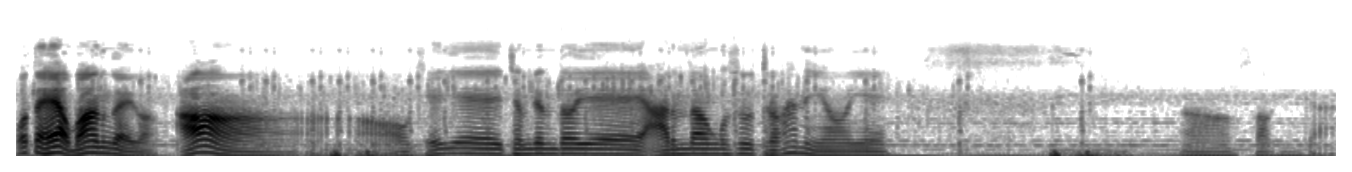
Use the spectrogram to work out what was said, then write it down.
어때 해? 뭐 하는 거야 이거? 아, 오케이 예 점점 더 예 아름다운 곳으로 들어가네요 예. 아, fucking god.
